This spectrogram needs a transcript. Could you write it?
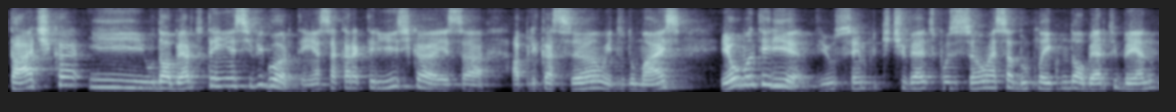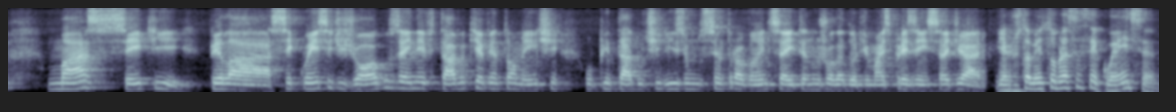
tática e o Dalberto tem esse vigor, tem essa característica, essa aplicação e tudo mais eu manteria, viu, sempre que tiver à disposição essa dupla aí com Dalberto e Breno, mas sei que pela sequência de jogos é inevitável que eventualmente o Pintado utilize um dos centroavantes aí tendo um jogador de mais presença diária. E é justamente sobre essa sequência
